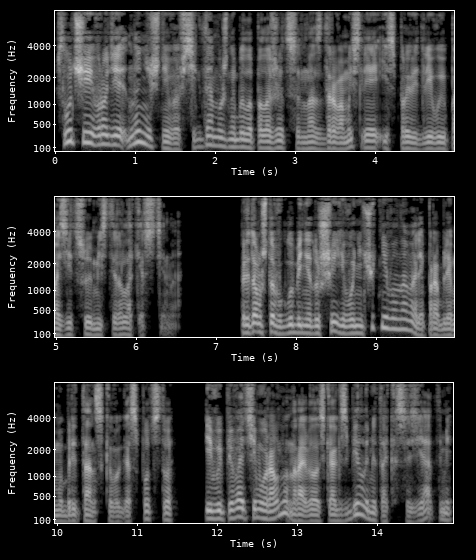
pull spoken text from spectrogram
В случае вроде нынешнего всегда можно было положиться на здравомыслие и справедливую позицию мистера Лакерстина. При том, что в глубине души его ничуть не волновали проблемы британского господства, и выпивать ему равно нравилось как с белыми, так и с азиатами,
